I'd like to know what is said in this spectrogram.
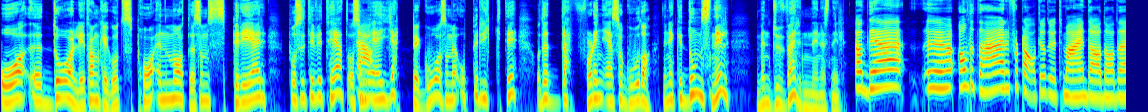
og eh, dårlig tankegods på en måte som sprer positivitet, og som Ja. er hjertegod, og som er oppriktig. Og det er derfor den er så god, da. Den er ikke dumsnill, men du verden, den er snill. Ja, det, uh, alt dette her fortalte jo du til meg da du hadde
